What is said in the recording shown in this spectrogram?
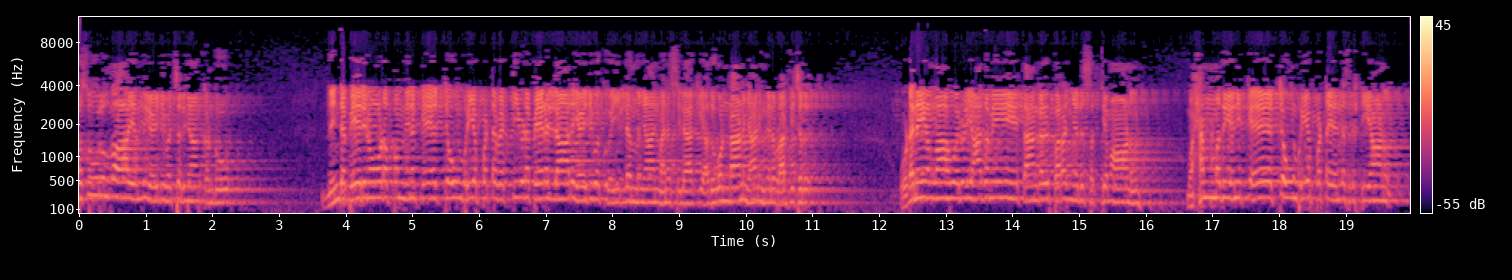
റസൂലുള്ളാ എന്ന് എഴുതി വെച്ചത് ഞാൻ കണ്ടു. നിന്റെ പേരിനോടൊപ്പം നിനക്ക് ഏറ്റവും പ്രിയപ്പെട്ട വ്യക്തിയുടെ പേരല്ലാതെ എഴുതി വെക്കുകയില്ലെന്ന് ഞാൻ മനസ്സിലാക്കി. അതുകൊണ്ടാണ് ഞാൻ ഇങ്ങനെ പ്രാർത്ഥിച്ചത്. ഉടനെ അള്ളാഹു അരുളി ആദമേ താങ്കൾ പറഞ്ഞത് സത്യമാണ്. മുഹമ്മദ് എനിക്ക് ഏറ്റവും പ്രിയപ്പെട്ട എന്റെ സൃഷ്ടിയാണ്.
